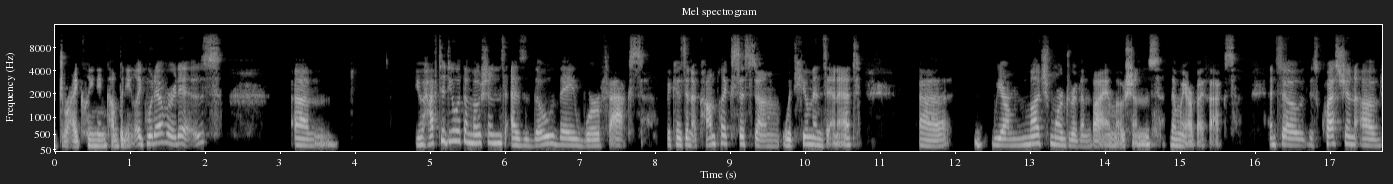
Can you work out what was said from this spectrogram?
a dry cleaning company like whatever it is um, you have to deal with emotions as though they were facts because in a complex system with humans in it uh, we are much more driven by emotions than we are by facts and so, this question of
